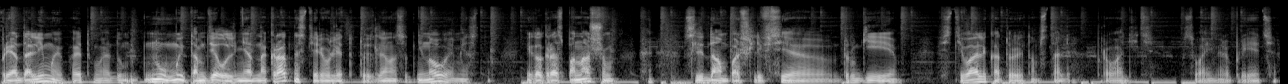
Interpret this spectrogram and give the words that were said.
преодолимые, поэтому я думаю, ну, мы там делали неоднократно стереолеты, то есть для нас это не новое место. И как раз по нашим следам пошли все другие фестивали, которые там стали проводить свои мероприятия.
